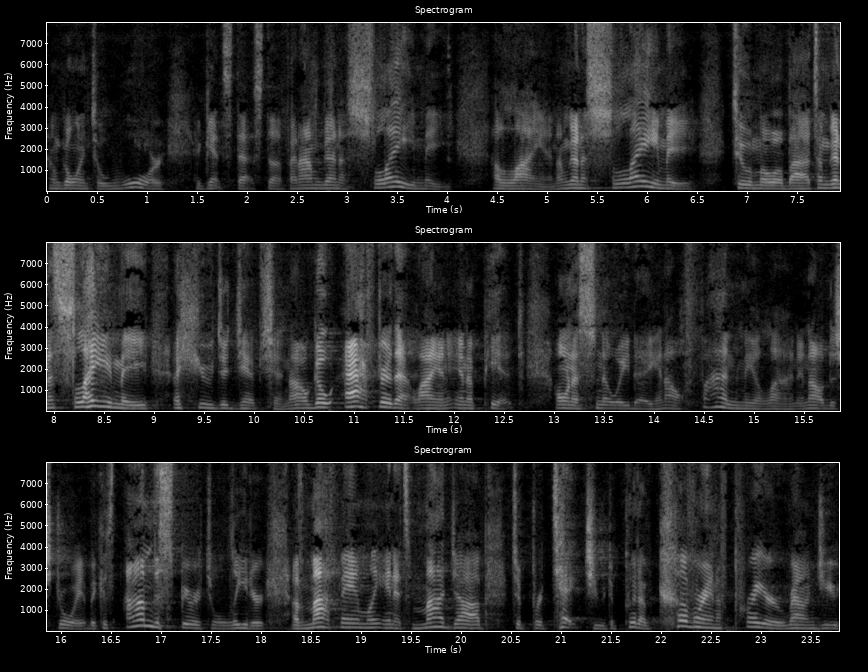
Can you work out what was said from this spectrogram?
I'm going to war against that stuff, and I'm going to slay me a lion. I'm going to slay me two Moabites. I'm going to slay me a huge Egyptian. I'll go after that lion in a pit on a snowy day, and I'll find me a lion and I'll destroy it because I'm the spiritual leader of my family, and it's my job to protect you, to put a covering of prayer around you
